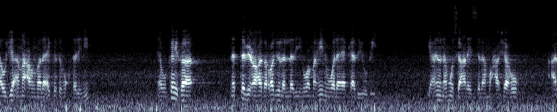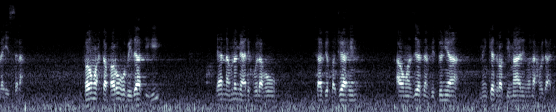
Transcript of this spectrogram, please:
أو جاء معه الملائكة مقترنين. يعني كيف نتبع هذا الرجل الذي هو مهين ولا يكاد يبين؟ يعنون موسى عليه السلام وحاشاه عليه السلام. فهم احتقروه بذاته لأنهم لم يعرفوا له سابق جاه أو منزلة في الدنيا من كثرة مال ونحو ذلك.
